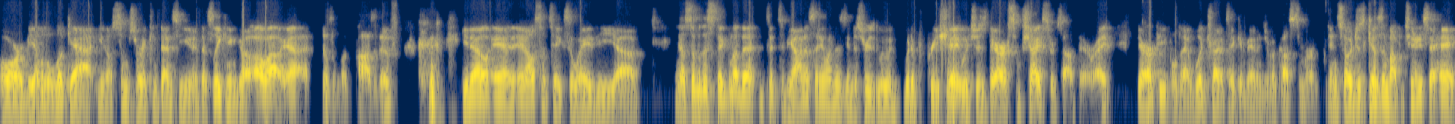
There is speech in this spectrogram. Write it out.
or be able to look at you know some sort of condensing unit that's leaking and go oh wow yeah it doesn't look positive you know and it also takes away the uh, you know some of the stigma that to, to, be honest anyone in these industries would would appreciate which is there are some shysters out there right there are people that would try to take advantage of a customer and so it just gives them opportunity to say hey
